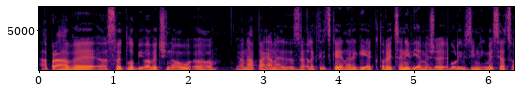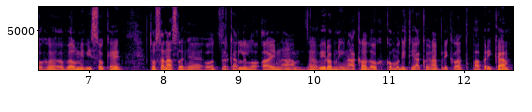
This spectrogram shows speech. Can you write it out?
A práve e, svetlo býva väčšinou e, napájané z elektrickej energie, ktorej ceny vieme, že boli v zimných mesiacoch e, veľmi vysoké. To sa následne odzrkadlilo aj na e, výrobných nákladoch komodity, ako je napríklad paprika.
